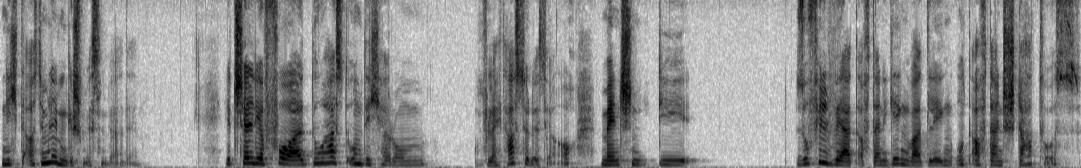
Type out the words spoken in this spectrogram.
nicht aus dem Leben geschmissen werde. Jetzt stell dir vor, du hast um dich herum, vielleicht hast du das ja auch, Menschen, die so viel Wert auf deine Gegenwart legen und auf deinen Status,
